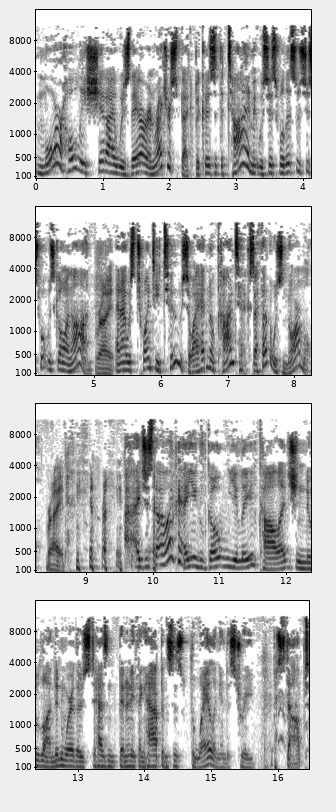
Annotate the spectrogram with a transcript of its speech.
more holy shit I was there in retrospect because at the time it was just well this was just what was going on Right. and I was 22 so I had no context I thought it was normal Right. right. I just thought okay you go you leave college in New London where there's hasn't been anything happen since the whaling industry stopped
